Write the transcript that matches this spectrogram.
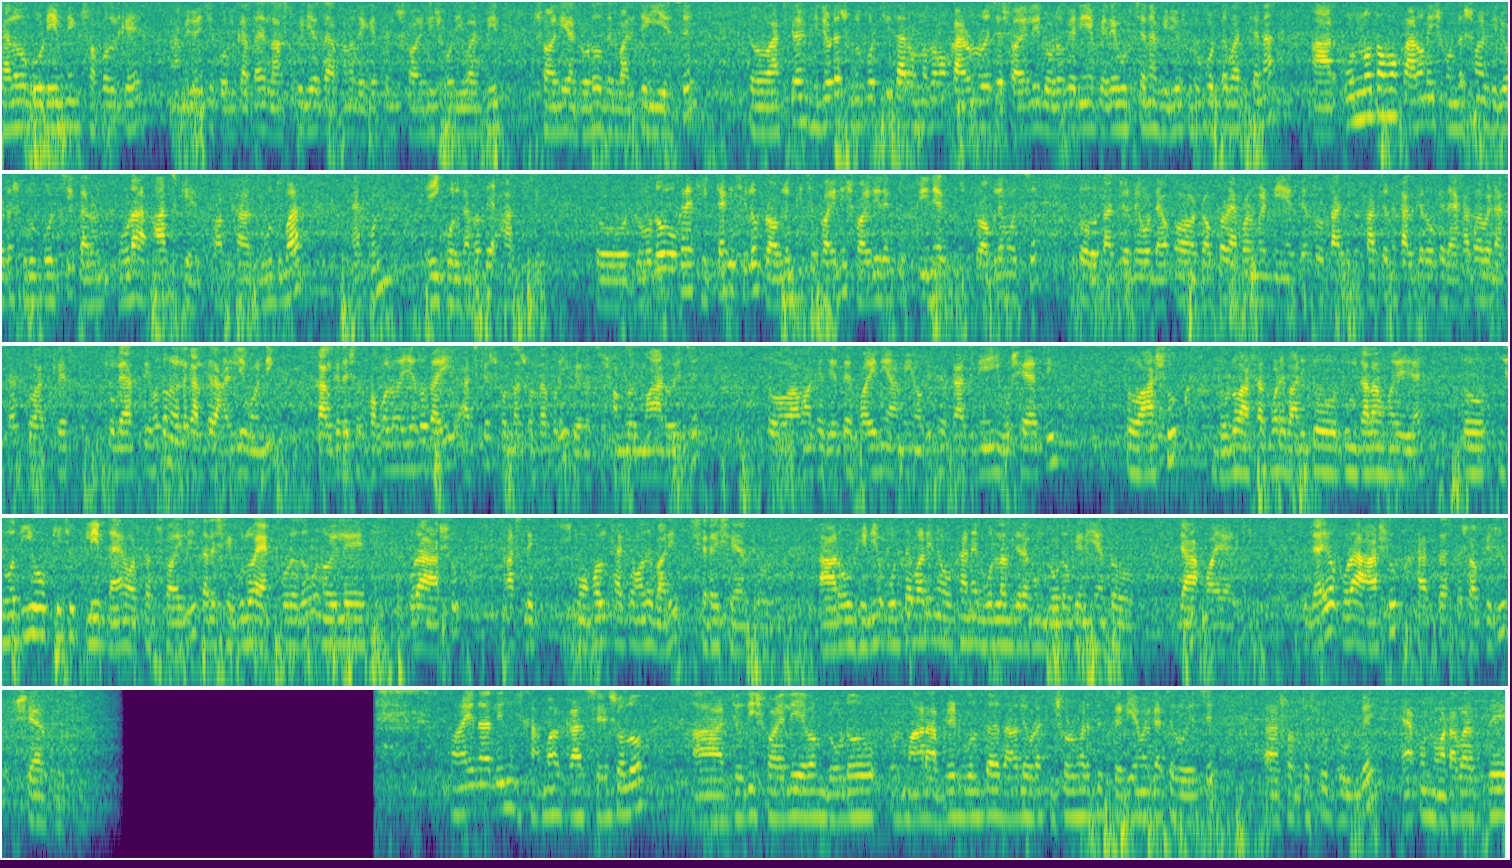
Hello good evening সকলকে। আমি রয়েছি কলকাতায়। লাস্ট ভিডিওতে আপনারা দেখেছেন শৈলী শনিবার দিন। শৈলী আর ডোডো ওদের বাড়িতে গিয়েছে। তো আজকে আমি ভিডিওটা শুরু করছি। তার অন্যতম কারণ রয়েছে শৈলী ডোডোকে নিয়ে পেরে উঠছে না ভিডিও শুরু করতে পারছে না। আর অন্যতম কারণ এই সন্ধ্যের সময় ভিডিওটা শুরু করছি। কারণ ওরা আজকে, অর্থাৎ বুধবার, এখন এই কলকাতাতে আসছে। তো ডোডো ওখানে ঠিকঠাকই ছিল প্রবলেম কিছু হয়নি। শৈলীর একটু স্ক্রিনের কিছু প্রবলেম হচ্ছে। তো তার জন্য ও ডক্টর অ্যাপয়েন্টমেন্ট নিয়েছে। তো তার জন্য তার জন্য কালকের ওকে দেখাতে হবে ডাক্তার। তো আজকে চলে আসতেই হতো, নাহলে কালকে আর্লি মর্নিং কালকে দেশে সকল হয়ে যেত, তাই আজকে সন্ধ্যা সন্ধ্যা করেই বেরোচ্ছে। ওর মা রয়েছে। তো আমাকে যেতে হয়নি, আমি অফিসের কাজ নিয়েই বসে আছি। তো আসুক, ডোডো আসার পরে বাড়ি বাড়িতেও তুলকালাম হয়ে যায়। তো যদিও কিছু ক্লিপ নেয়, অর্থাৎ শৈলী, তাহলে সেগুলো অ্যাড করে দেবো, নইলে ওরা আসুক। আসলে মহল থাকে আমাদের বাড়ির, সেটাই শেয়ার করব। আর ও ভিডিও করতে পারি না, ওখানে বললাম যেরকম ডোডোকে নিয়ে তো যা হয় আর কি। তো যাই হোক, ওরা আসুক, আস্তে আস্তে সব কিছু শেয়ার করছি। ফাইনালি আমার কাজ শেষ হলো। আর যদি শৈলী এবং ডোডো ওর মার আপডেট বলতে হয়, তাহলে ওরা কিশোর ভারতী স্টেডিয়ামের কাছে রয়েছে। সন্তোষপুর ঢুকবে। এখন নটা বাজতে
